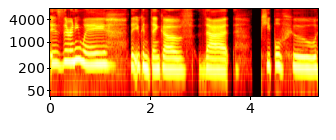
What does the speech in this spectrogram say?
Is there any way that you can think of that people who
